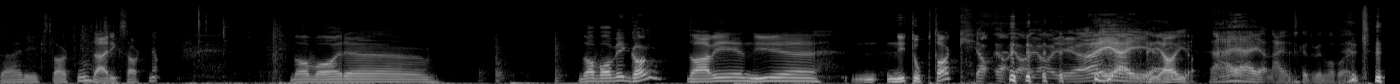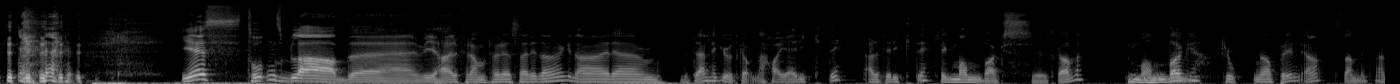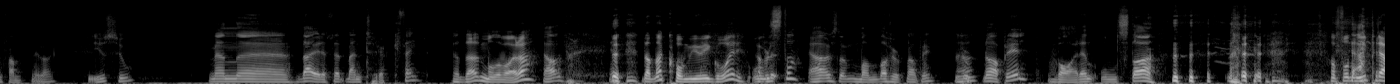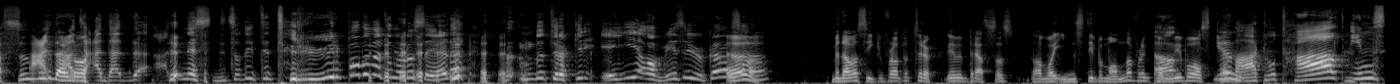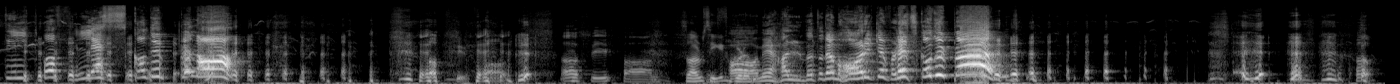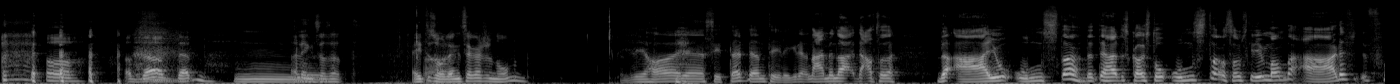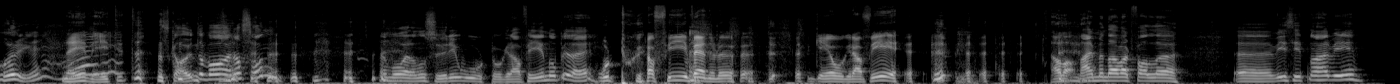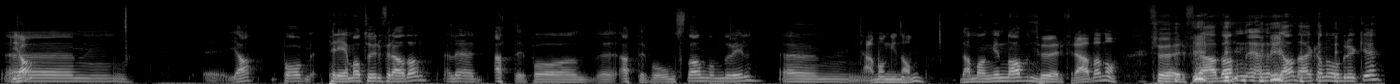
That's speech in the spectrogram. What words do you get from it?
Der gikk starten. Der gikk starten, ja. Da var eh, Da var vi i gang. Da er vi ny, eh, nytt opptak. Ja, ja, ja, ja, ja, ja, Ja, ja. ja, ja, ja. Nei, du skal ikke begynne med det. yes, Totens Blad eh, vi har framfor oss her i dag. Det er, um, dette er en slik utgave Nei, har jeg riktig? Er dette riktig? Slik mandagsutgave? Mandag, ja. 14. april. Ja, stemmer. Det er den 15. i dag. Just, jo. Men uh, det er jo rett og slett bare en trøkkfeil. Ja, det må det være. Ja, Denne kom jo i går, onsdag. ja, det står mandag 14. april. Ja. 14. april var en onsdag. Har fått ny presse der nå. det, det, det er nesten så du ikke tror på det, vet du, når du ser det. Du trykker ei avis i uka, Ja, altså. ja. Men det var sikkert fordi at eh, pressa var innstilt på mandag, for den kom Ja, i påsken. Den er totalt innstilt på flesk og duppe nå! Å, fy faen. Å, fy faen. Så har de sikkert glemt Faen i helvete, de har ikke flesk og duppe! Å, Det er den. Det er lenge siden jeg har sett. Det er ikke så lenge siden kanskje nå, men Vi har uh, den tidligere. Nei, men det, det, altså, det er jo onsdag. Dette her, Det skal jo stå onsdag, og som skriver mandag. Er det forrige? Nei, jeg vet ikke. Det skal jo ikke være sånn. Det må være noe surr i ortografien oppi der. Ortografi, mener du? Geografi? Ja da. Nei, men det er i hvert fall eh, Vi sitter nå her, vi. Ja. Uh, ja. På prematur fredag. Eller etterpå, uh, etterpå onsdagen, om du vil. Eh, Det er mange navn. Det er mange navn. Førfredag nå. Førfredagen. Ja, det kan du òg bruke.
